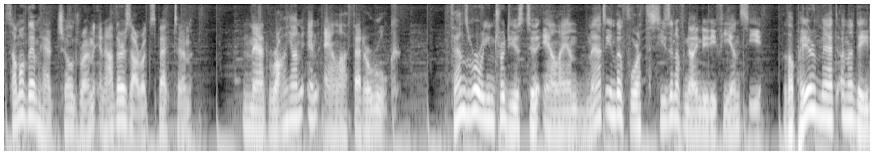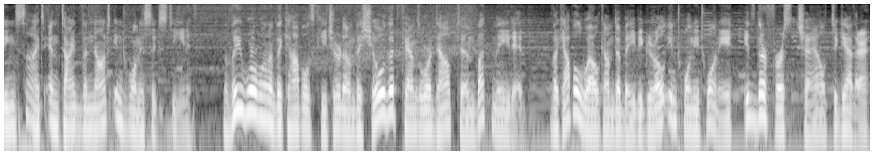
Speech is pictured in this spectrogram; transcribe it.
some of them had children and others are expecting. Matt Ryan and Ella Fedoruk Fans were introduced to Ella and Matt in the fourth season of 90 Day Fiancé. The pair met on a dating site and tied the knot in 2016. They were one of the couples featured on the show that fans were doubting but made it. The couple welcomed a baby girl in 2020, it's their first child together.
